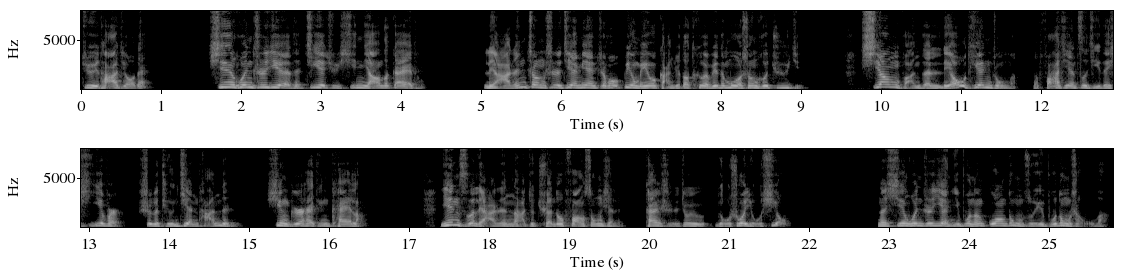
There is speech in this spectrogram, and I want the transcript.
据他交代，新婚之夜他揭去新娘的盖头，俩人正式见面之后，并没有感觉到特别的陌生和拘谨，相反，在聊天中啊，他发现自己的媳妇儿是个挺健谈的人，性格还挺开朗，因此俩人呢就全都放松下来，开始就有说有笑。那新婚之夜，你不能光动嘴不动手吧？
